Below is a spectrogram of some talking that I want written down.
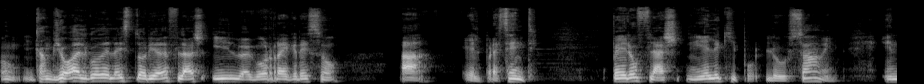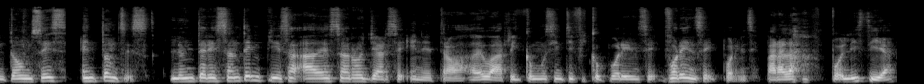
um, cambió algo de la historia de Flash y luego regresó a el presente. Pero Flash ni el equipo lo saben. Entonces, entonces, lo interesante empieza a desarrollarse en el trabajo de Barry como científico forense, forense, forense para la policía,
